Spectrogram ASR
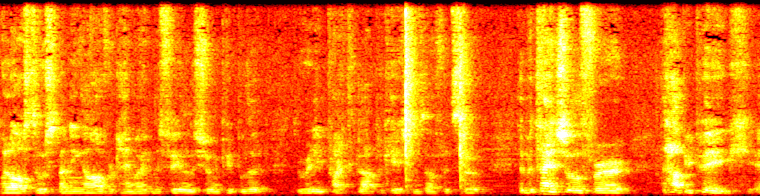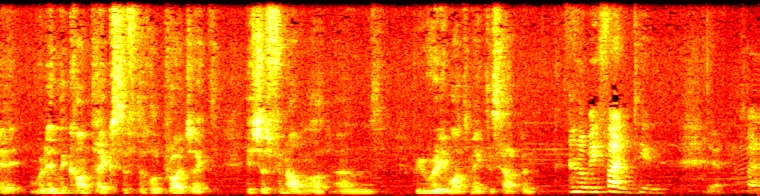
while also spending a lot of our time out in the field showing people the, the really practical applications of it. So the potential for the Happy Pig uh, within the context of the whole project is just phenomenal, and we really want to make this happen. And it'll be fun too. Yeah. Fun.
